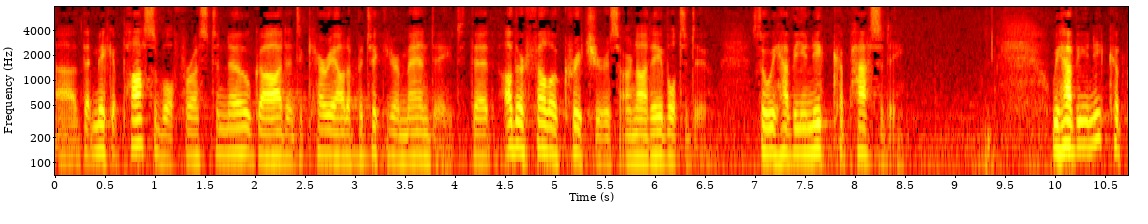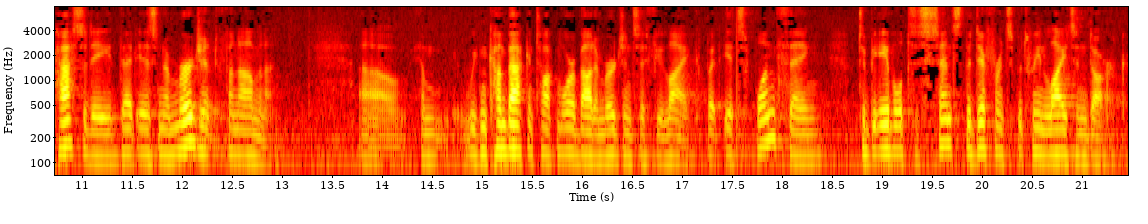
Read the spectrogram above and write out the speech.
uh, that make it possible for us to know God and to carry out a particular mandate that other fellow creatures are not able to do. So we have a unique capacity. We have a unique capacity that is an emergent phenomenon. Uh, and we can come back and talk more about emergence if you like, but it's one thing to be able to sense the difference between light and dark.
